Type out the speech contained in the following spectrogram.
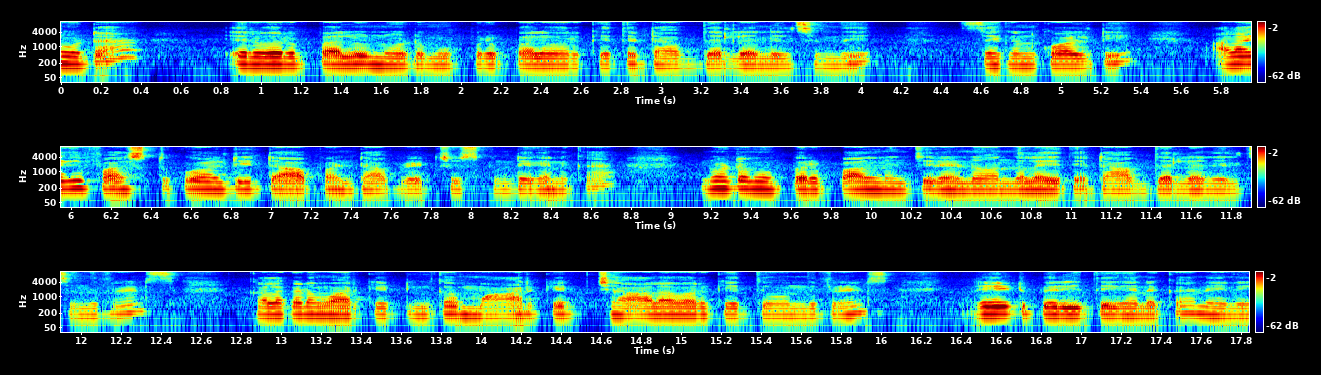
నూట ఇరవై రూపాయలు నూట ముప్పై రూపాయల వరకు అయితే టాప్ ధరలో నిలిచింది సెకండ్ క్వాలిటీ. అలాగే first quality top and top rate చూసుకుంటే కనుక నూట ముప్పై రూపాయల నుంచి రెండు వందలు అయితే టాప్ ధరలో నిలిచింది ఫ్రెండ్స్. కలకడ మార్కెట్ ఇంకా మార్కెట్ చాలా వరకు అయితే ఉంది ఫ్రెండ్స్. రేటు పెరిగితే కనుక నేను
